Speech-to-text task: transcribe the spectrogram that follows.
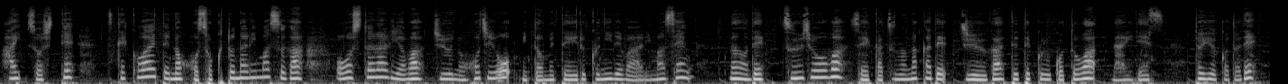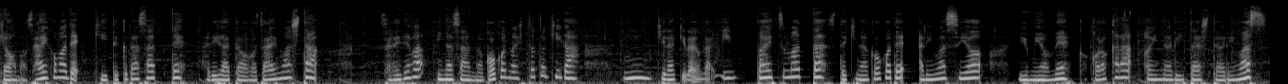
はいそして付け加えての補足となりますがオーストラリアは銃の保持を認めている国ではありません。なので通常は生活の中で銃が出てくることはないです。ということで今日も最後まで聞いてくださってありがとうございました。それでは皆さんの午後のひとときがうんキラキラがいっぱい詰まった素敵な午後でありますよう弓嫁心からお祈りいたしております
